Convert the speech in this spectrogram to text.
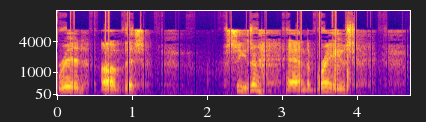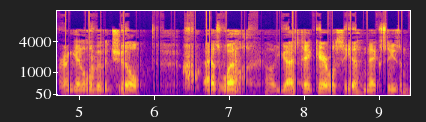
rid of this season, and the Braves are going to get a little bit of a chill as well. Oh, you guys take care. We'll see you next season.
